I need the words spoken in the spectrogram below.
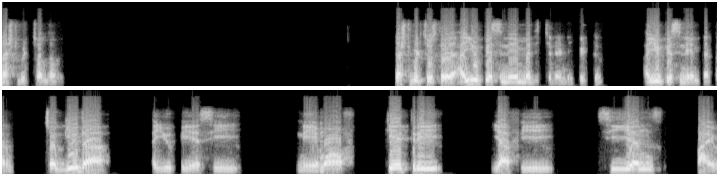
next bit చూద్దాం. నెక్స్ట్ బిట్ చూస్తే ఐయుపిఎస్ నేమ్ మీద ఇచ్చాడండి బిట్. ఐయుపిఎస్ నేమ్ ప్రకారం. So give the IUPAC name of K three Fe CN five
